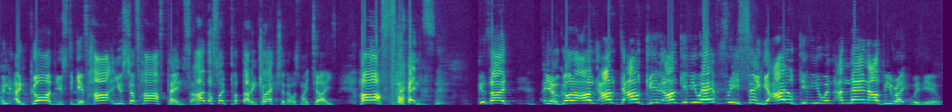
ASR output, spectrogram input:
And, and God used to give half, used to have half pence. That's why I put that in collection. That was my tithe. Half pence. Because I, you know, God, I'll, I'll, I'll, give, I'll give you everything. I'll give you, an, and then I'll be right with you.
